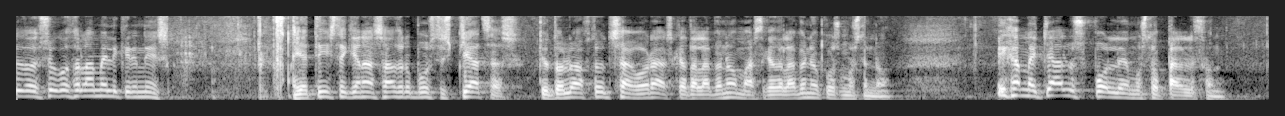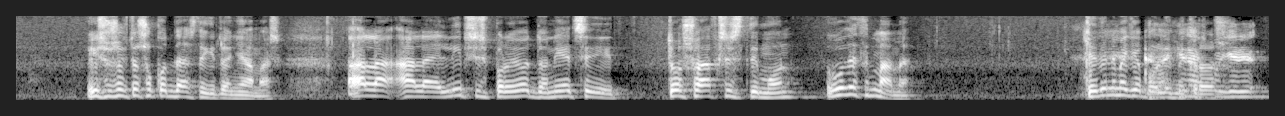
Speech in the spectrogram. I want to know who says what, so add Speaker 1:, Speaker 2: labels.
Speaker 1: εγώ θέλω να είμαι ειλικρινής. Γιατί είστε και ένας άνθρωπος της πιάτσας. Και το λέω αυτό της αγοράς. Καταλαβαίνόμαστε, καταλαβαίνει ο κόσμος τι εννοώ. Είχαμε και άλλους πολέμους στο παρελθόν. Ίσως όχι τόσο κοντά στη γειτονιά μας. Αλλά, αλλά ελλείψεις προϊόντων ή έτσι τόσο αύξηση τιμών, εγώ δεν θυμάμαι. Και δεν είμαι και πολύ μικρός.
Speaker 2: Κύριε...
